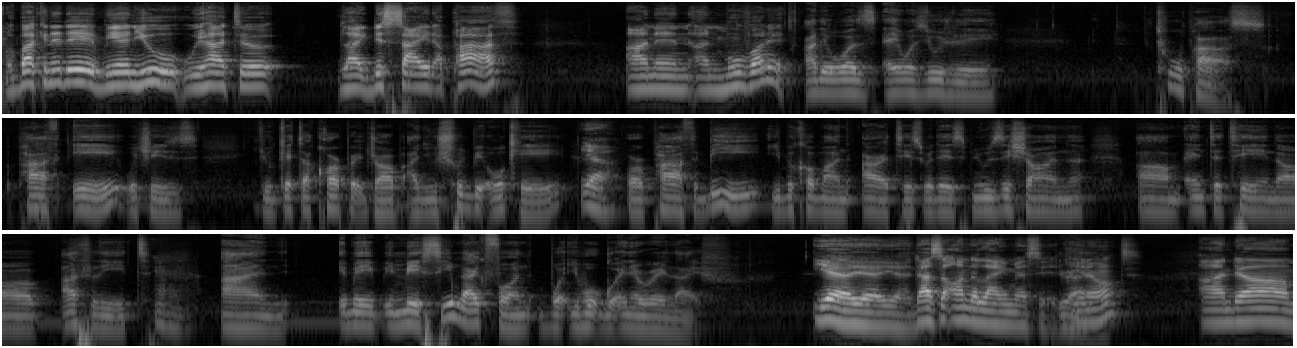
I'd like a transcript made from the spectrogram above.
but back in the day, me and you, we had to like decide a path and then and move on it. and it was it was usually two paths. Path A, which is you get a corporate job and you should be okay. Yeah. Or path B, you become an artist, whether it's musician, um, entertainer, athlete, Mm-hmm. and it may it may seem like fun, but you won't go anywhere in life. Yeah, yeah, yeah. That's the underlying message, you know? And um,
